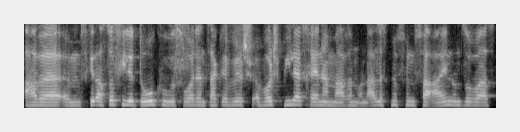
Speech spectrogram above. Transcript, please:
Aber ähm, es gibt auch so viele Dokus, wo er dann sagt, er will, er will Spielertrainer machen und alles nur für einen Verein und sowas.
